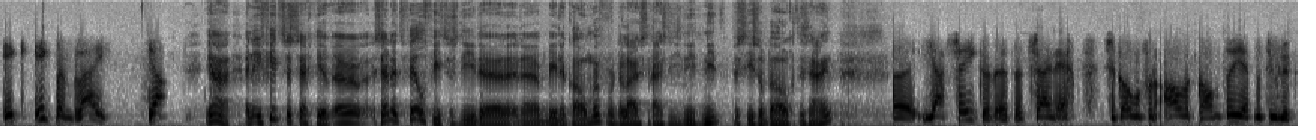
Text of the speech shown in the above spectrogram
ik, ik ben blij. Ja. Ja, en in fietsers zeg je, eh, zijn het veel fietsers die er eh, binnenkomen... voor de luisteraars die niet, niet precies op de hoogte zijn? Eh, ja, zeker. Het, het zijn echt, ze komen van alle kanten. Je hebt natuurlijk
